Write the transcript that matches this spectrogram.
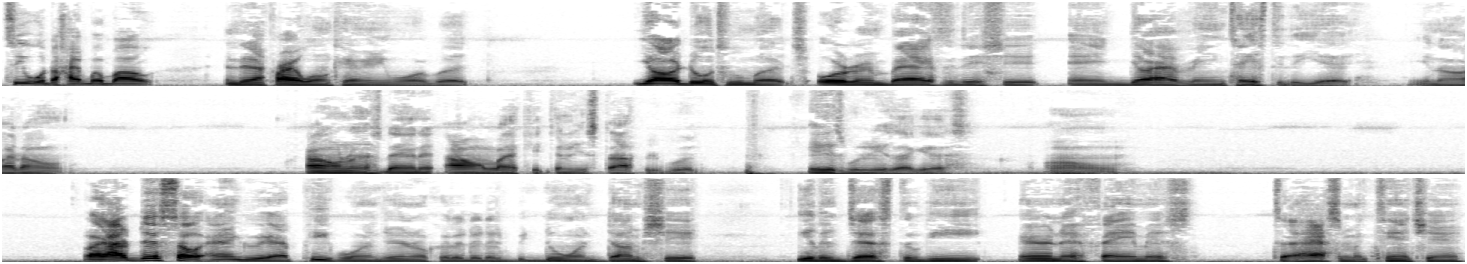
see what the hype about, and then I probably won't care anymore. But y'all doing too much, ordering bags of this shit, and y'all haven't even tasted it yet. You know, I don't, I don't understand it. I don't like it. Need to stop it, but it is what it is, I guess. Um, like I'm just so angry at people in general because they just be doing dumb shit, either just to be internet famous, to have some attention,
